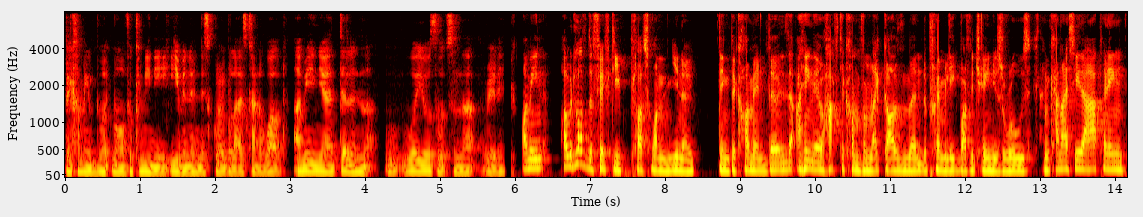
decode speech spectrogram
becoming more of a community, even in this globalized kind of world. I mean, yeah, Dylan, what are your thoughts on that? Really? I mean, I would love the fifty plus one. You know, thing to come in. But I think they'll have to come from like government, the Premier League will have to change its rules. And can I see that happening?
